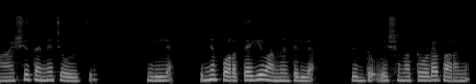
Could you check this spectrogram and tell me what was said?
ആഷി തന്നെ ചോദിച്ചു. ഇല്ല പിന്നെ പുറത്തേക്ക് വന്നിട്ടില്ല സിദ്ധു വിഷമത്തോടെ പറഞ്ഞു.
